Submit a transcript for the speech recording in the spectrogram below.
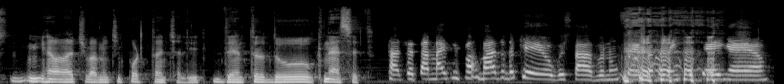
relativamente importante ali dentro do Knesset. Tá, você tá mais informado do que eu, Gustavo. Não sei exatamente quem é.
